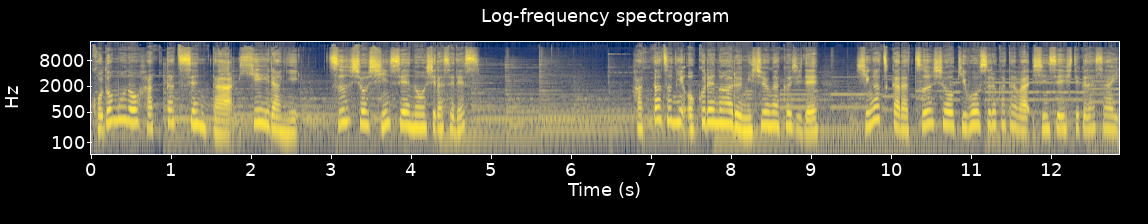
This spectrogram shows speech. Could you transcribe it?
子どもの発達センターひいらぎ通所申請のお知らせです。発達に遅れのある未就学児で4月から通所を希望する方は申請してください。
